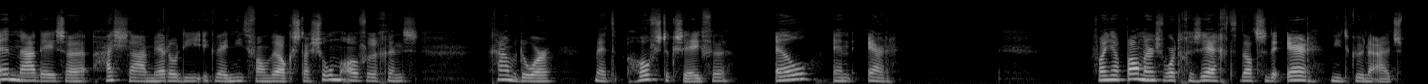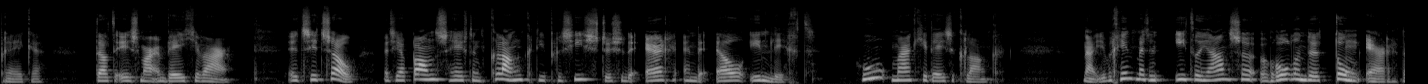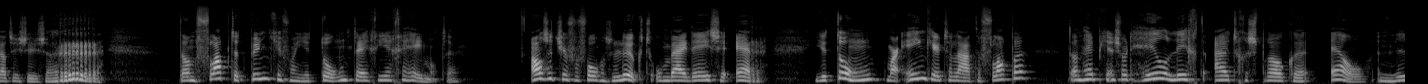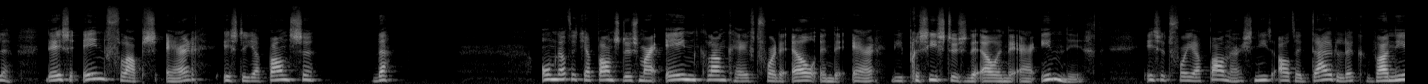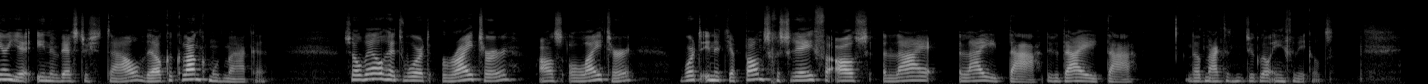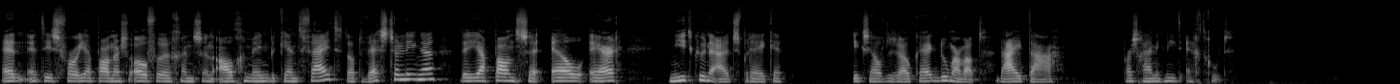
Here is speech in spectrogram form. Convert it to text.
En na deze Hasha-melodie, ik weet niet van welk station overigens, gaan we door met hoofdstuk 7, L en R. Van Japanners wordt gezegd dat ze de R niet kunnen uitspreken. Dat is maar een beetje waar. Het zit zo: het Japans heeft een klank die precies tussen de R en de L in ligt. Hoe maak je deze klank? Nou, je begint met een Italiaanse rollende tong-R, dat is dus rrr. Dan flapt het puntje van je tong tegen je gehemelte. Als het je vervolgens lukt om bij deze R je tong maar één keer te laten flappen, dan heb je een soort heel licht uitgesproken L, een L. Deze eenflaps R is de Japanse D. Omdat het Japans dus maar één klank heeft voor de L en de R, die precies tussen de L en de R in ligt, is het voor Japanners niet altijd duidelijk wanneer je in een westerse taal welke klank moet maken. Zowel het woord writer als lighter wordt in het Japans geschreven als laita, dus daita. Dat maakt het natuurlijk wel ingewikkeld. En het is voor Japanners overigens een algemeen bekend feit dat Westerlingen de Japanse LR niet kunnen uitspreken. Ik zelf dus ook, hè. ik doe maar wat. Daita. Waarschijnlijk niet echt goed.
